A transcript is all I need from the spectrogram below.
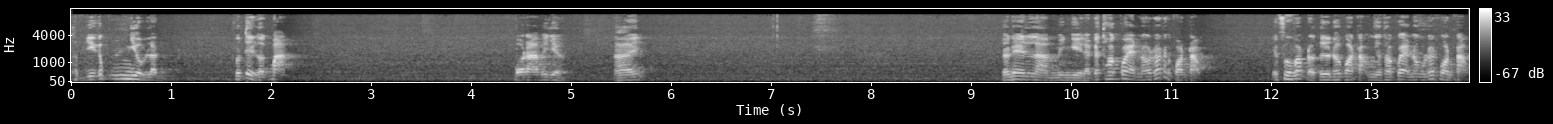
thậm chí gấp nhiều lần số tiền của các bạn. Bỏ ra bây giờ. Đấy. Cho nên là mình nghĩ là cái thói quen nó rất là quan trọng. Cái phương pháp đầu tư nó quan trọng nhưng thói quen nó cũng rất quan trọng.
